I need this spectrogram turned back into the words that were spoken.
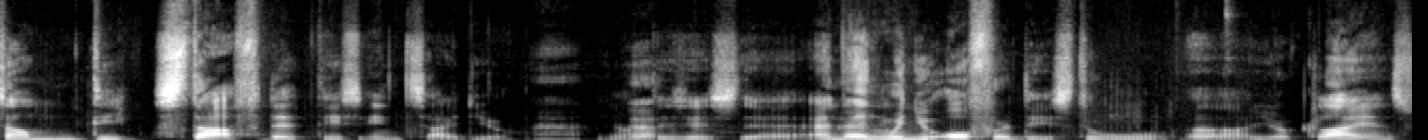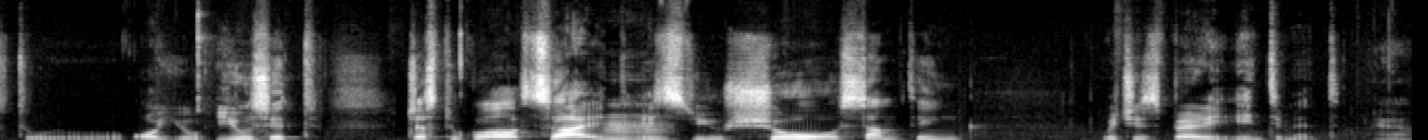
some deep stuff that is inside you. You know, Yeah. This is the, and then when you offer this to uh, your clients to or you use it just to go outside, Mm-hmm. is you show something which is very intimate. Yeah.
